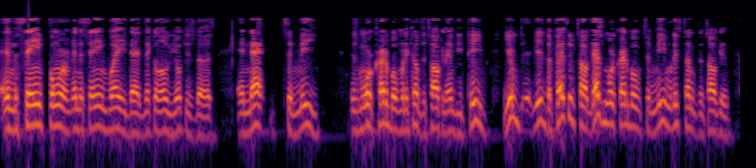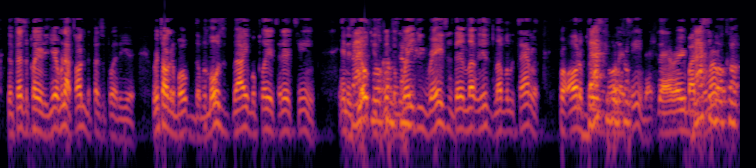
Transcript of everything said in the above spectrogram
in the same form, in the same way that Nikola Jokic does. And that, to me, is more credible when it comes to talking MVP. Your, your defensive talk, that's more credible to me when it comes to talking defensive player of the year. We're not talking defensive player of the year. We're talking about the most valuable player to their team. And it's Jokic with the way he raises their level, his level of talent for all the players Basketball on that com- team. That, that everybody basketball com-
